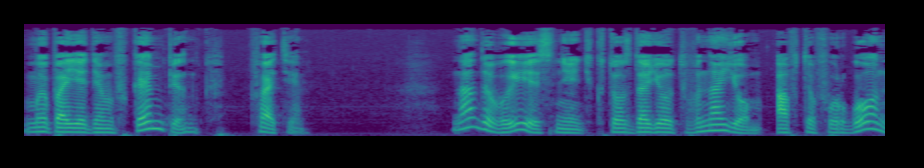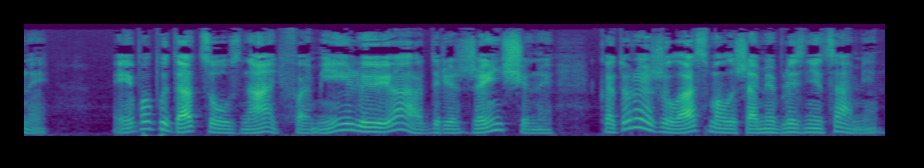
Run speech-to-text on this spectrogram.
«Мы поедем в кемпинг, Фати. Надо выяснить, кто сдает в наем автофургоны, и попытаться узнать фамилию и адрес женщины, которая жила с малышами-близнецами».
